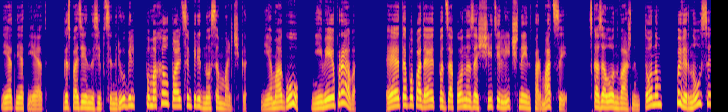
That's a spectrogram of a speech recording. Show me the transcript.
«Нет, нет, нет», — господин Зипценрюбель помахал пальцем перед носом мальчика. «Не могу, не имею права. Это попадает под закон о защите личной информации», — сказал он важным тоном, повернулся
